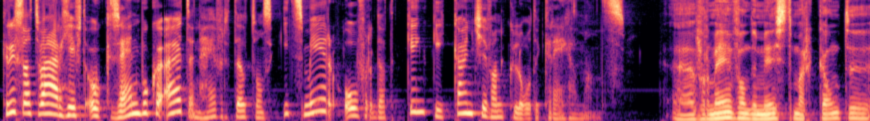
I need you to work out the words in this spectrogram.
Chris Latoir geeft ook zijn boeken uit en hij vertelt ons iets meer over dat kinky kantje van Claude Krijgelmans. Uh, voor mij een van de meest markante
